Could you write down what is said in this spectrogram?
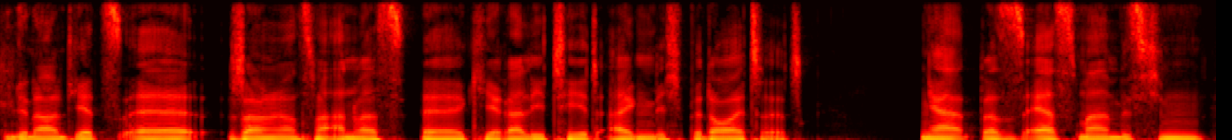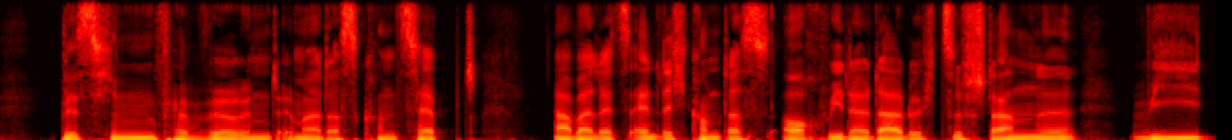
genau, und jetzt äh, schauen wir uns mal an, was äh, Chiralität eigentlich bedeutet. Ja, das ist erstmal ein bisschen, bisschen verwirrend immer, das Konzept. Aber letztendlich kommt das auch wieder dadurch zustande, wie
